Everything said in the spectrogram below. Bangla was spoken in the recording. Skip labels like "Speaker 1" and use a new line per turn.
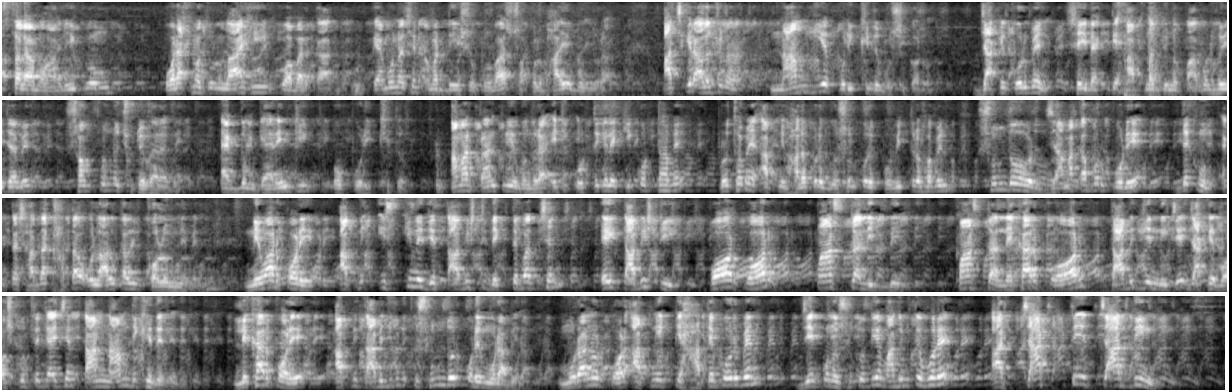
আসসালামু আলাইকুম ওরহমতুল্লাহি ওয়াবারকাত কেমন আছেন আমার দেশ ও প্রবাস সকল ভাই বন্ধুরা? আজকের আলোচনা নাম দিয়ে পরীক্ষিত বশীকরণ। যাকে করবেন সেই ব্যক্তি আপনার জন্য পাগল হয়ে যাবে, সম্পূর্ণ ছুটে বেড়াবে, একদম গ্যারেন্টি ও পরীক্ষিত। আমার প্রাণপ্রিয় বন্ধুরা, এটি করতে গেলে কি করতে হবে? প্রথমে আপনি ভালো করে গোসল করে পবিত্র হবেন, সুন্দর জামা কাপড় পরে দেখুন একটা সাদা খাতা ও লাল কালির কলম নেবেন। নেওয়ার পরে আপনি স্ক্রিনে যে তাবিজটি দেখতে পাচ্ছেন, এই তাবিজটি পর পর পাঁচটা লিখবেন। পাঁচটা লেখার পর তাবিজের নিচে যাকে বস করতে চাইছেন তার নাম লিখে দেবেন। লেখার পরে আপনি তাবিজগুলি একটু সুন্দর করে মোড়াবেন। মোড়ানোর পর আপনি একটি হাতে পরবেন, যে কোনো সুতো দিয়ে মাদুরিতে ভরে, আর চারটে চার দিন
